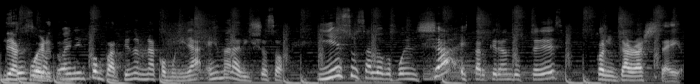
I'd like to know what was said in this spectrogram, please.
De acuerdo. Lo pueden ir compartiendo en una comunidad. Es maravilloso. Y eso es algo que pueden ya estar creando ustedes con el Garage Sale.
